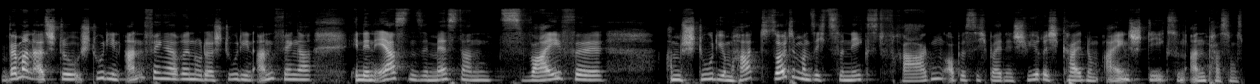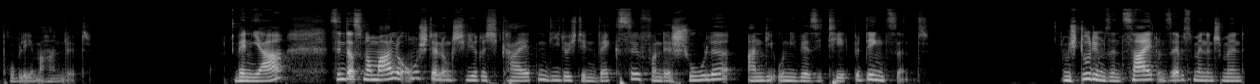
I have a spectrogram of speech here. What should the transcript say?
Wenn man als Studienanfängerin oder Studienanfänger in den ersten Semestern Zweifel am Studium hat, sollte man sich zunächst fragen, ob es sich bei den Schwierigkeiten um Einstiegs- und Anpassungsprobleme handelt. Wenn ja, sind das normale Umstellungsschwierigkeiten, die durch den Wechsel von der Schule an die Universität bedingt sind. Im Studium sind Zeit- und Selbstmanagement,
